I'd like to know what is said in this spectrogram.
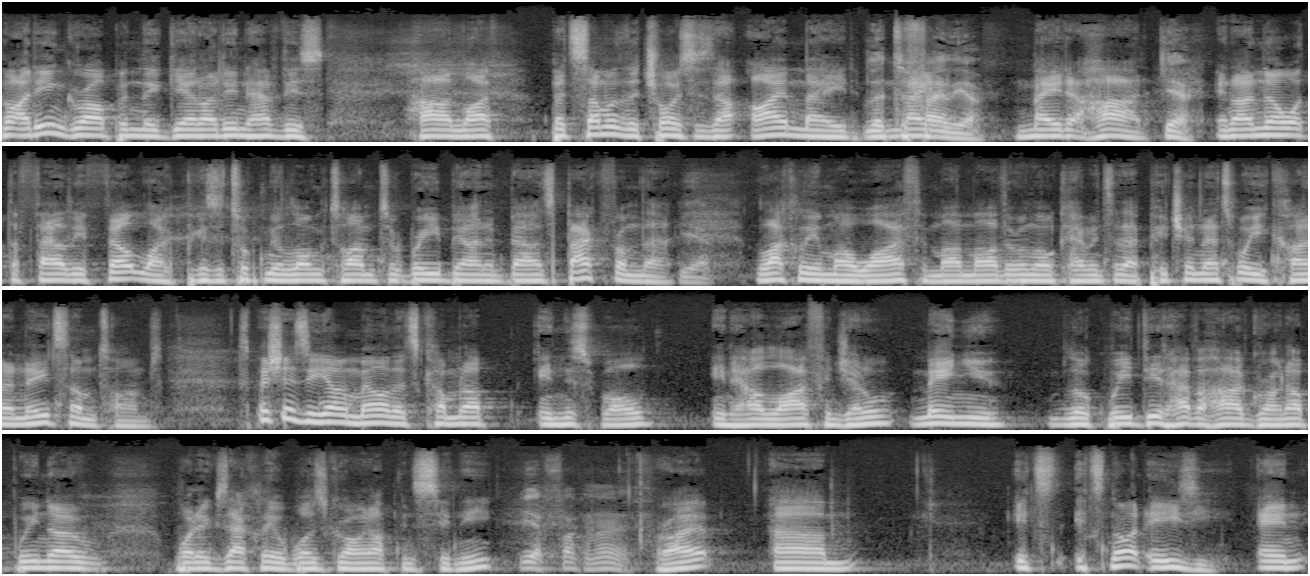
No, I didn't grow up in the ghetto. I didn't have this hard life. But some of the choices that I made Led to made, failure. made it hard. Yeah. And I know what the failure felt like because it took me a long time to rebound and bounce back from that. Yeah. Luckily, my wife and my mother in law came into that picture, and that's what you kind of need sometimes, especially as a young male that's coming up in this world, in our life in general. Me and you, look, we did have a hard growing up. We know what exactly it was growing up in Sydney, yeah, fucking earth. right? Um, it's it's not easy, and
